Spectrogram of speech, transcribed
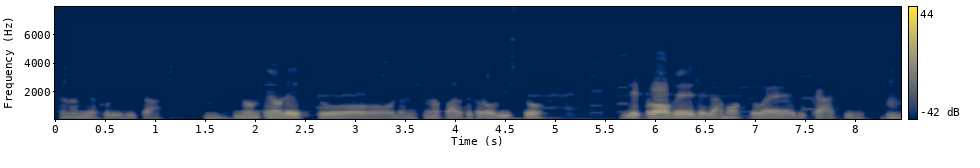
è una mia curiosità. Mm. Non ne ho letto da nessuna parte, però ho visto le prove della moto E Ducati. Mm.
